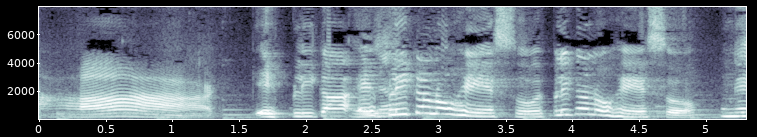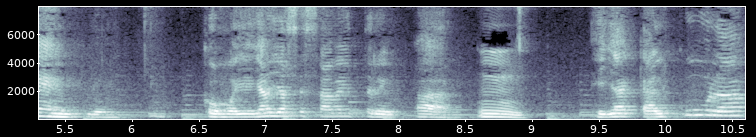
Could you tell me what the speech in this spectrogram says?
Ah, explica, explícanos eso, explícanos eso. Un ejemplo, como ella ya se sabe trepar, mm ella calcula,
